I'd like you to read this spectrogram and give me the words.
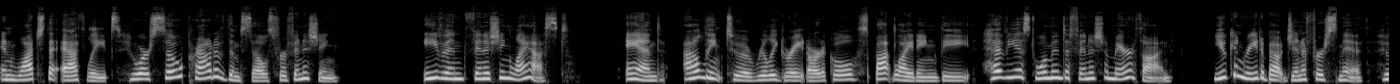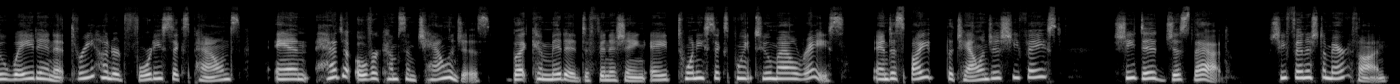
and watch the athletes who are so proud of themselves for finishing, even finishing last. And I'll link to a really great article spotlighting the heaviest woman to finish a marathon. You can read about Jennifer Smith, who weighed in at 346 pounds and had to overcome some challenges, but committed to finishing a 26.2 mile race. And despite the challenges she faced, she did just that. She finished a marathon.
